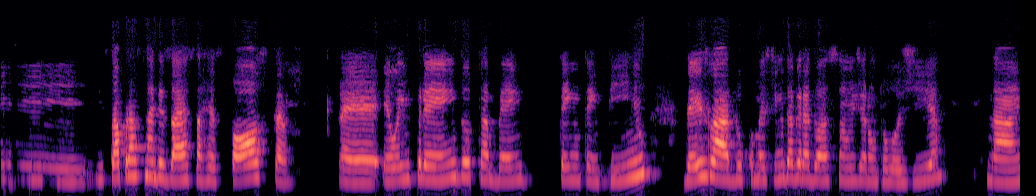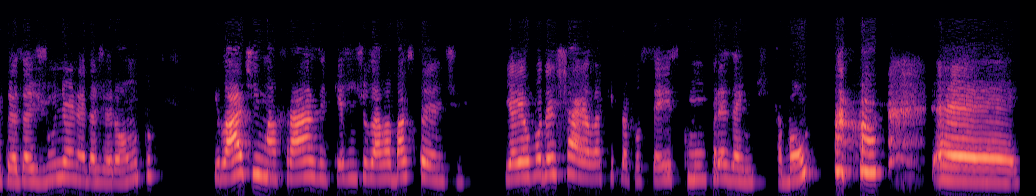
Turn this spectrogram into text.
E, só para finalizar essa resposta, é, eu empreendo também tem um tempinho, desde lá do comecinho da graduação em gerontologia, na empresa júnior né, da Geronto. E lá tinha uma frase que a gente usava bastante. E aí eu vou deixar ela aqui para vocês como um presente, tá bom? é,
